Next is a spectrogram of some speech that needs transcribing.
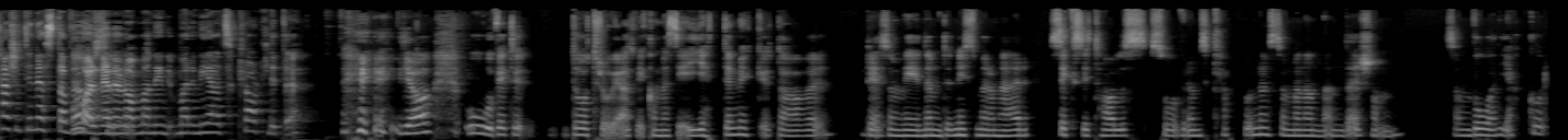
Kanske till nästa vår när Absolut. den har mari- marinerats klart lite. ja, oh, vet du, då tror jag att vi kommer se jättemycket av det som vi nämnde nyss med de här 60-tals sovrumskapporna som man använder som, som vårjackor.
